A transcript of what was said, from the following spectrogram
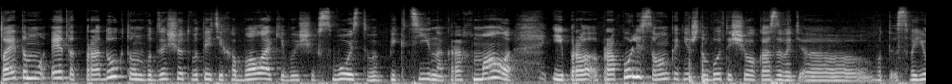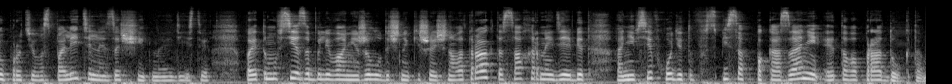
Поэтому этот продукт, он вот за счет вот этих обволакивающих свойств пектина, крахмала и прополиса, он, конечно, будет еще оказывать э, вот свое противовоспалительное защитное действие. Поэтому все заболевания желудочно-кишечного тракта, сахарный диабет, они все входят в список показаний этого продукта.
